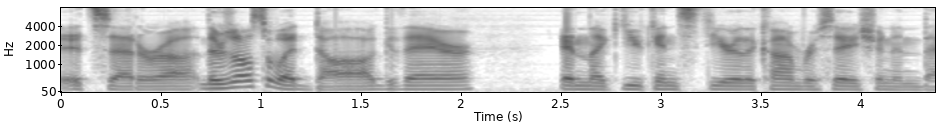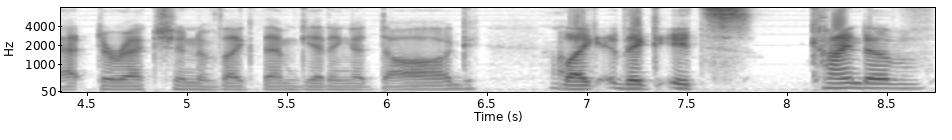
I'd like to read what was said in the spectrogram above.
etc. There's also a dog there, and like you can steer the conversation in that direction of like them getting a dog. Like like it's kind of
